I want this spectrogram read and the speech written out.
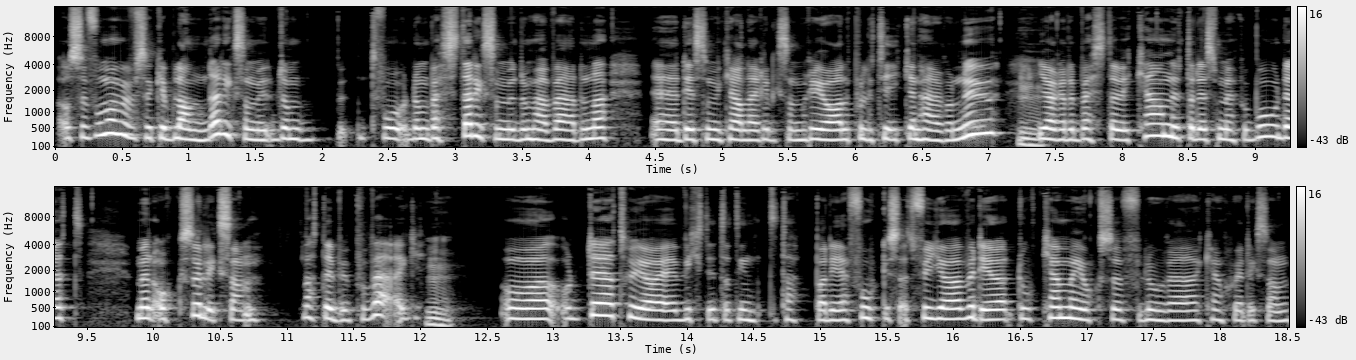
Och så får man väl försöka blanda liksom de, två, de bästa liksom ur de här världarna. Eh, det som vi kallar liksom realpolitiken här och nu. Mm. Göra det bästa vi kan utav det som är på bordet. Men också liksom, vart är vi på väg? Mm. Och, och det tror jag är viktigt att inte tappa det fokuset. För gör vi det, då kan man ju också förlora kanske liksom,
